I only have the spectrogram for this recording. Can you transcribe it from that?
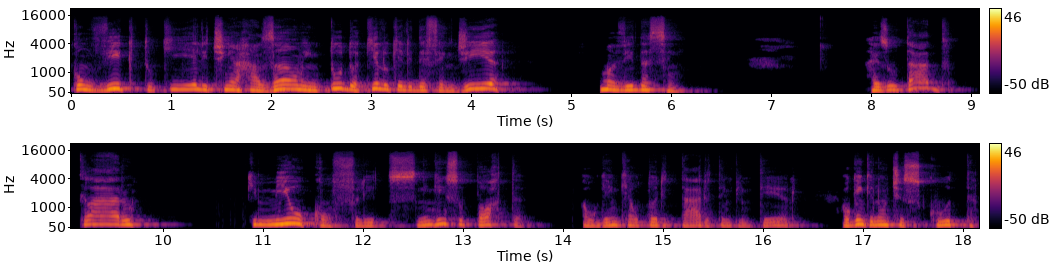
convicto que ele tinha razão em tudo aquilo que ele defendia. Uma vida assim. Resultado? Claro que mil conflitos. Ninguém suporta alguém que é autoritário o tempo inteiro, alguém que não te escuta.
